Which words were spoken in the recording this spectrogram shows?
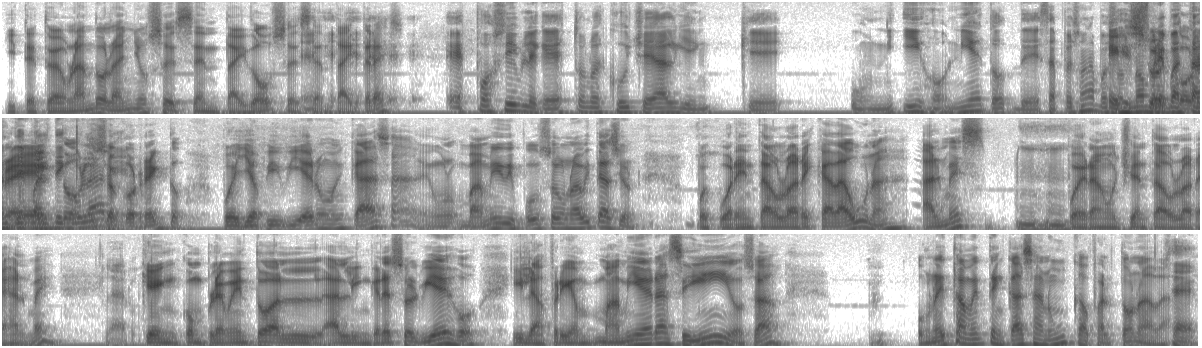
y te estoy hablando del año 62, 63. Eh, eh, es posible que esto lo escuche alguien que un hijo, nieto de esa persona, pues son Eso nombres es bastante correcto, particulares. Eso es correcto. Pues ellos vivieron en casa, mami dispuso una habitación, pues 40 dólares cada una al mes, pues eran 80 dólares al mes. Claro. Que en complemento al, al ingreso del viejo y la fría mami era así, o sea, honestamente en casa nunca faltó nada. O sea,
